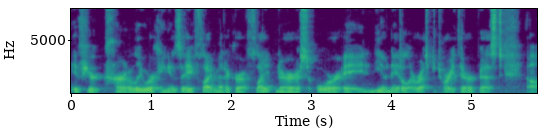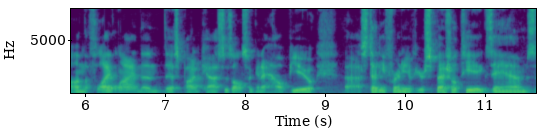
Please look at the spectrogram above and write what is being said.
If you're currently working as a flight medic or a flight nurse or a neonatal or respiratory therapist uh, on the flight line, then this podcast is also going to help you uh, study for any of your specialty exams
